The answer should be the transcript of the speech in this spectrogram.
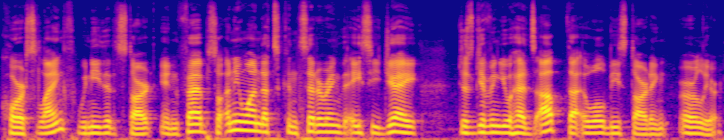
course length. We needed to start in Feb. So anyone that's considering the ACJ, just giving you heads up that it will be starting earlier.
